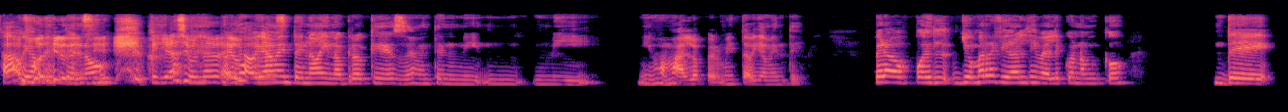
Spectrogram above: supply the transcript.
ah, para poder decir no. una Obviamente no, y no creo que obviamente mi, mi, mi mamá lo permita, obviamente. Pero pues yo me refiero al nivel económico de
